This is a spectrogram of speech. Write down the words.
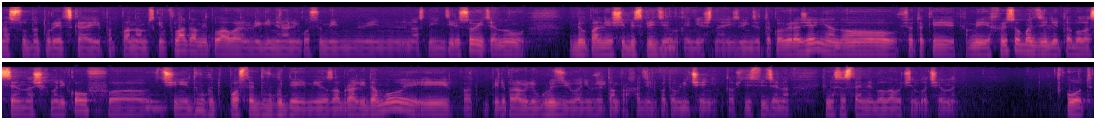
нас судно турецкое и под панамским флагом мы плаваем, вы генеральный консул нас не интересуете. Ну, был полнейший беспредел, конечно, извините за такое выражение, но все-таки мы их высвободили, это было семь наших моряков. Э, В течение двух, после двух дней мы их забрали домой и переправили в Грузию, они уже там проходили потом лечение, потому что действительно их состояние было очень плачевное. Вот.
